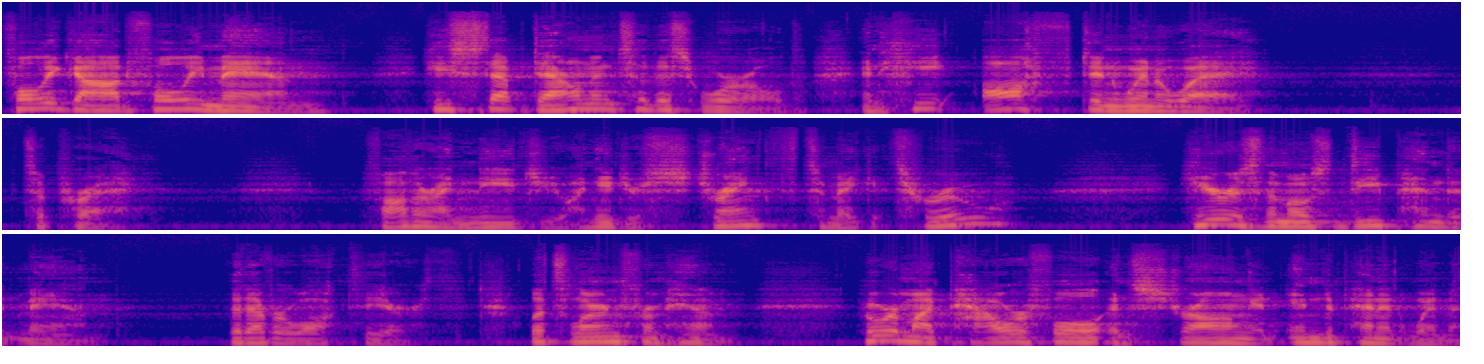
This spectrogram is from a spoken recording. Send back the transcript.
Fully God, fully man, he stepped down into this world and he often went away to pray. Father, I need you. I need your strength to make it through. Here is the most dependent man that ever walked the earth. Let's learn from him. Who are my powerful and strong and independent women?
